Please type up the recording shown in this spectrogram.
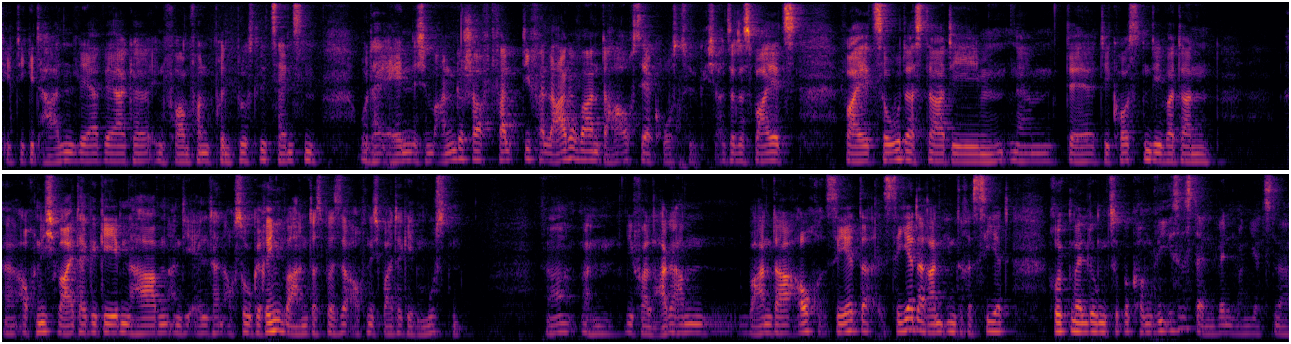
die digitalen Lehrwerke in Form von Print Plus Lizenzen oder ähnlichem angeschafft. Die Verlage waren da auch sehr großzügig. Also das war jetzt, war jetzt so, dass da die, ähm, der, die Kosten, die wir dann äh, auch nicht weitergegeben haben an die Eltern, auch so gering waren, dass wir sie auch nicht weitergeben mussten. Ja, ähm, die Verlage haben, waren da auch sehr, sehr daran interessiert, Rückmeldungen zu bekommen. Wie ist es denn, wenn man jetzt eine,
